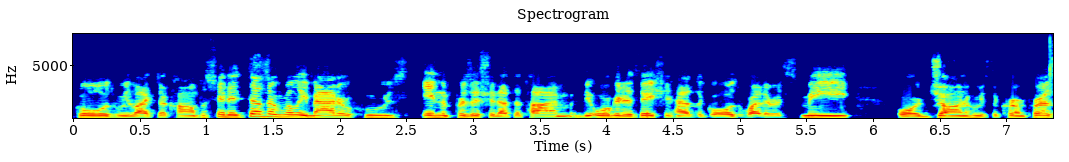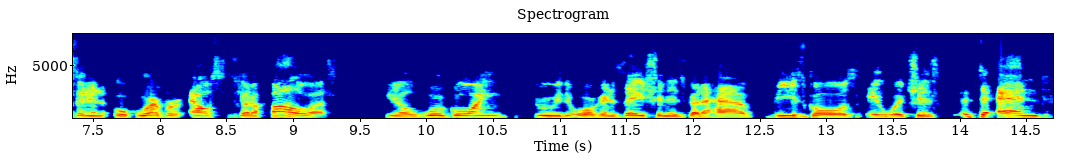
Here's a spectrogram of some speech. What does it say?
goals we like to accomplish. And it doesn't really matter who's in the position at the time. The organization has the goals, whether it's me or John, who's the current president, or whoever else is going to follow us. You know, we're going through the organization is going to have these goals, eh, which is to end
